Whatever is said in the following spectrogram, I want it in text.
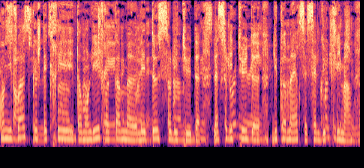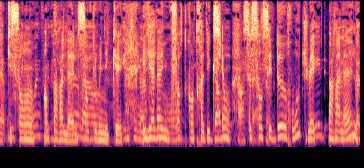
on y voit ce que je décris dans mon livre comme euh, les deux um, solitudes. La solitude du uh, commerce et celle du climat, qui sont en parallèle, sans communiquer. Il y a là une forte contradiction. Ce sont ces deux routes, mais parallèles.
